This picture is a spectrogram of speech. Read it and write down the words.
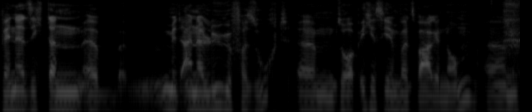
wenn er sich dann äh, mit einer Lüge versucht. Ähm, so habe ich es jedenfalls wahrgenommen. Ähm,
